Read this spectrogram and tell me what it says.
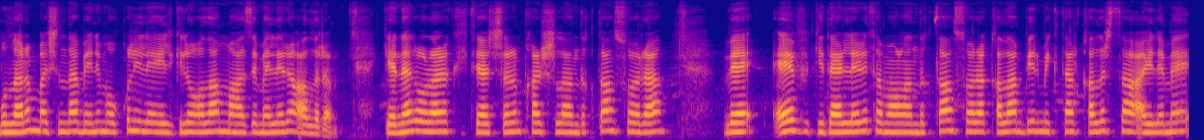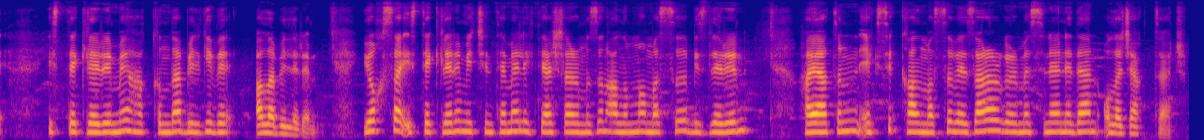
Bunların başında benim okul ile ilgili olan malzemeleri alırım. Genel olarak ihtiyaçlarım karşılandıktan sonra ve ev giderleri tamamlandıktan sonra kalan bir miktar kalırsa aileme isteklerimi hakkında bilgi ve alabilirim. Yoksa isteklerim için temel ihtiyaçlarımızın alınmaması bizlerin hayatının eksik kalması ve zarar görmesine neden olacaktır.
